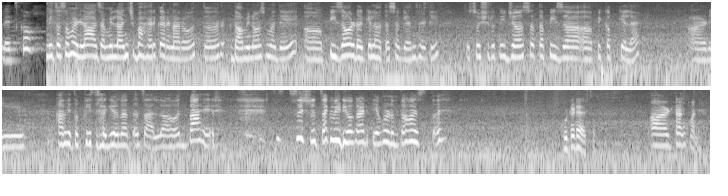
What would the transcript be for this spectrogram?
लेट्स गो मी जसं म्हणलं आज आम्ही लंच बाहेर करणार आहोत तर डॉमिनोजमध्ये पिझ्झा ऑर्डर केला होता सगळ्यांसाठी. तर सुश्रुतनी जस्ट आता पिझ्झा पिकअप केला आहे आणि आम्ही तो पिझ्झा घेऊन आता चाललो आहोत बाहेर. सुश्रुतचा व्हिडिओ काढते म्हणून तो हसतोय. कुठे ठेवायचं? ट्रंकमध्ये.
